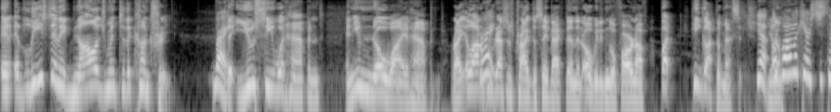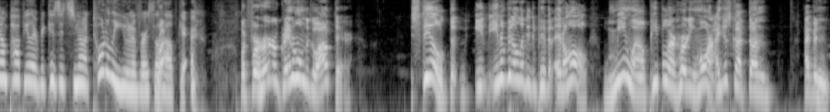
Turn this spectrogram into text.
at, at least an acknowledgement to the country Right. that you see what happened and you know why it happened, right? A lot of Right. progressives tried to say back then that oh we didn't go far enough, but he got the message. yeah, you know? Obamacare's just not popular because it's not totally universal Right. health care. But for her to Granholm to go out there, still the in- inability to pivot at all. Meanwhile, people are hurting more. I just got done. I've been,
